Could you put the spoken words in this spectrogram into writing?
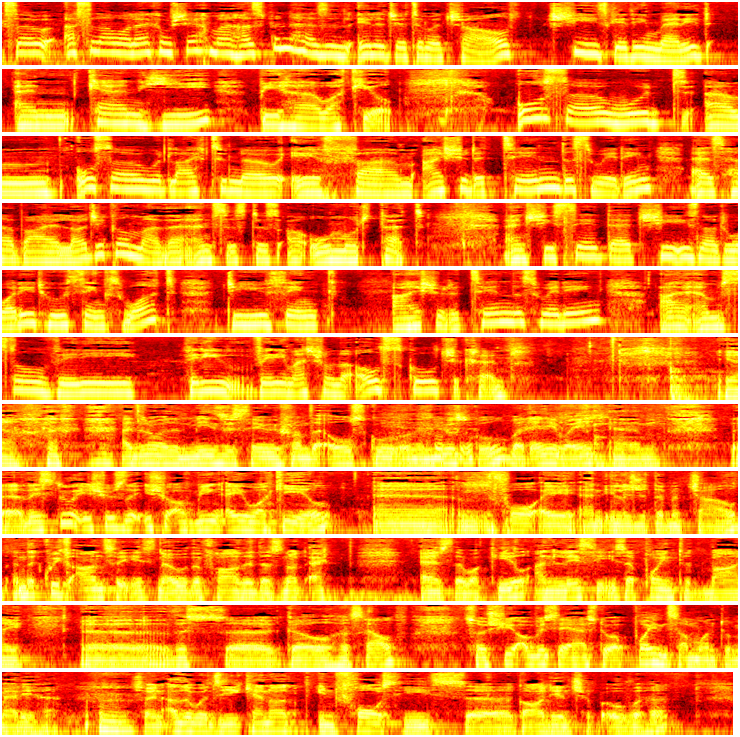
So, Assalamu alaikum, Sheikh. My husband has an illegitimate child. She's getting married, and can he be her wakil? Also, would um, also would like to know if um, I should attend this wedding as her biological mother and sisters are all murtad. And she said that she is not worried who thinks what. Do you think I should attend this wedding? I am still very, very, very much from the old school. Shukran. Yeah, I don't know what it means to say we're from the old school or the new school, but anyway, um, there's two issues: the issue of being a wakil um, for a, an illegitimate child, and the quick answer is no. The father does not act as the wakil unless he is appointed by uh, this uh, girl herself. So she obviously has to appoint someone to marry her. So in other words, he cannot enforce his uh, guardianship over her.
